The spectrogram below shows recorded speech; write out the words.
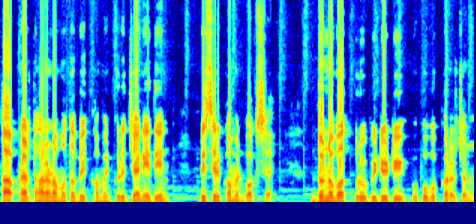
তা আপনার ধারণা মোতাবেক কমেন্ট করে জানিয়ে দিন নিচের কমেন্ট বক্সে ধন্যবাদ পুরো ভিডিওটি উপভোগ করার জন্য।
